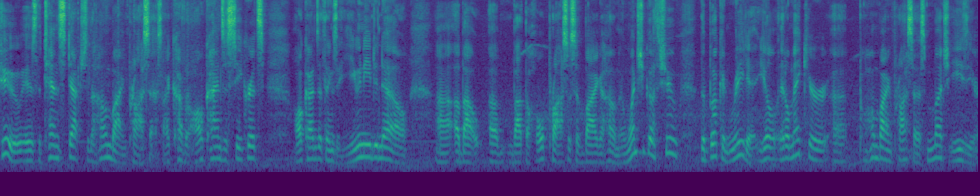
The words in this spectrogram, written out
two is the 10 steps to the home buying process. I cover all kinds of secrets, all kinds of things that you need to know uh, about uh, about the whole process of buying a home. And once you go through the book and read it, you'll it'll make your uh, home buying process much easier.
